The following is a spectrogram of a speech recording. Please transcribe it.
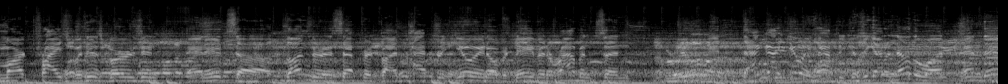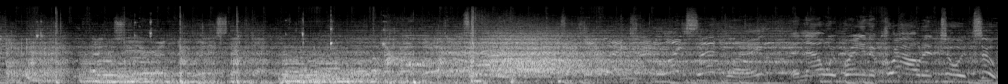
Mark Price with his version, and it's a thunderous effort by Patrick Ewing over David Robinson. And that got Ewing happy because he got another one, and then really stepped up. And now we're bringing the crowd into it too.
